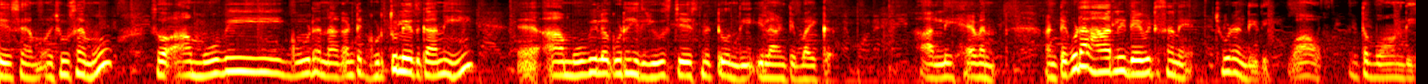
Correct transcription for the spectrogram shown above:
చేసాము చూసాము. సో ఆ మూవీ కూడా నాకంటే గుర్తు లేదు కానీ ఆ మూవీలో కూడా ఇది యూజ్ చేసినట్టు ఉంది ఇలాంటి బైక్. హార్లీ హెవెన్. అంటే కూడా హార్లీ డేవిడ్సనే చూడండి ఇది. వావ్ ఎంత బాగుంది.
